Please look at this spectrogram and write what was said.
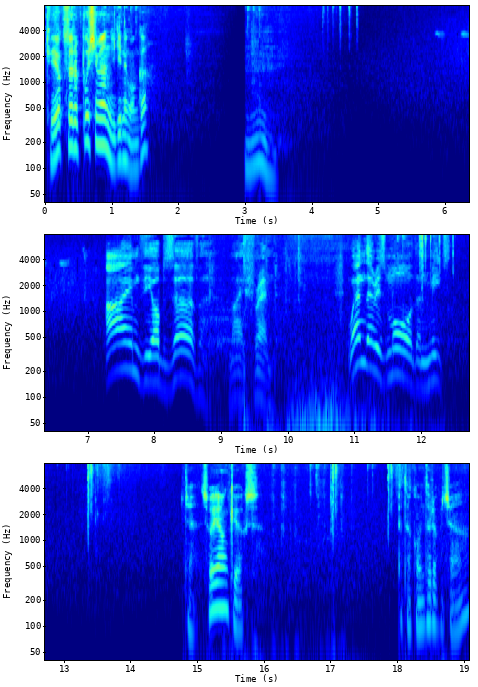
계약서를 부시면 이기는 건가? 음, I'm the observer, my friend. When there is more than meets 자 소형 교역서. 일단 검토해 보자.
